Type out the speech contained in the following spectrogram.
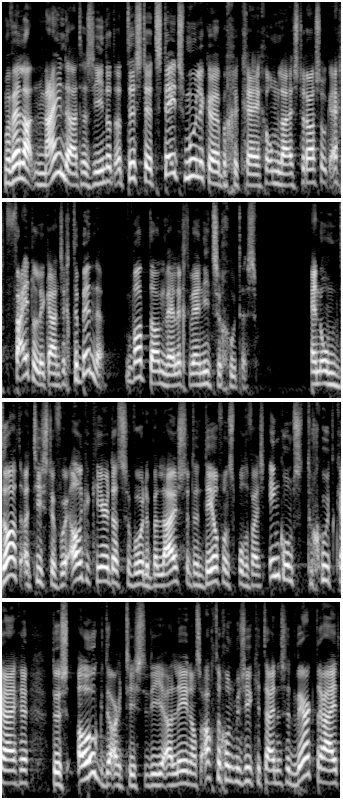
Maar wel laat mijn data zien dat artiesten het steeds moeilijker hebben gekregen om luisteraars ook echt feitelijk aan zich te binden. Wat dan wellicht weer niet zo goed is. En omdat artiesten voor elke keer dat ze worden beluisterd een deel van Spotify's inkomsten te goed krijgen, dus ook de artiesten die je alleen als achtergrondmuziekje tijdens het werk draait,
